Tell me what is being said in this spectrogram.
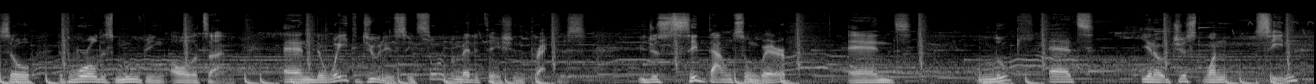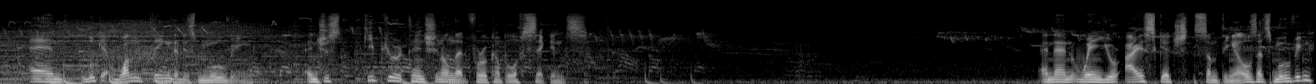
So that the world is moving all the time. And the way to do this, it's sort of a meditation practice. You just sit down somewhere and look at, you know, just one scene and look at one thing that is moving and just keep your attention on that for a couple of seconds. And then when your eyes catch something else that's moving,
